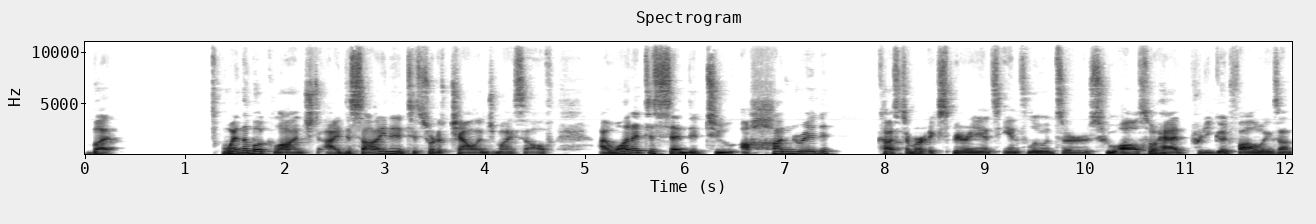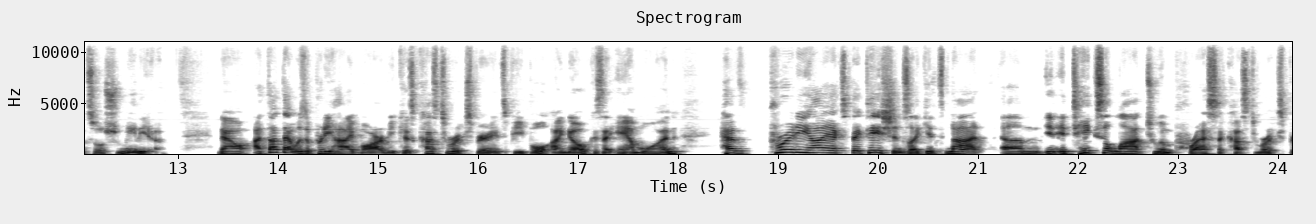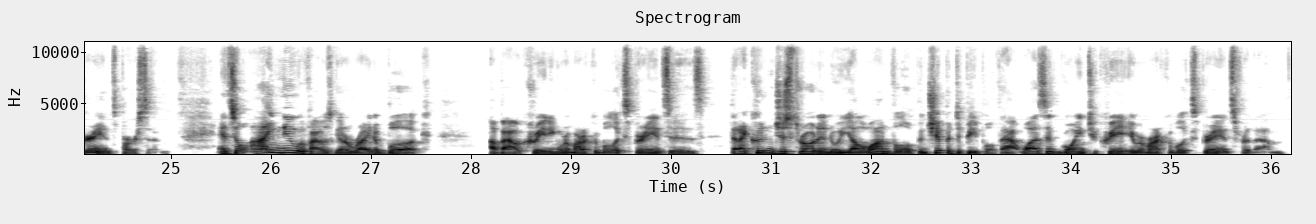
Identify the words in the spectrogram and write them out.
But when the book launched, I decided to sort of challenge myself. I wanted to send it to a hundred customer experience influencers who also had pretty good followings on social media. Now, I thought that was a pretty high bar because customer experience people, I know because I am one, have pretty high expectations. Like it's not, um, it, it takes a lot to impress a customer experience person. And so I knew if I was going to write a book about creating remarkable experiences, that I couldn't just throw it into a yellow envelope and ship it to people. That wasn't going to create a remarkable experience for them.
